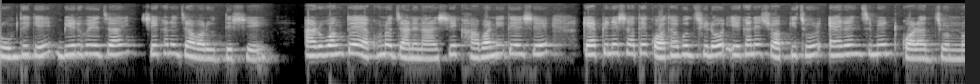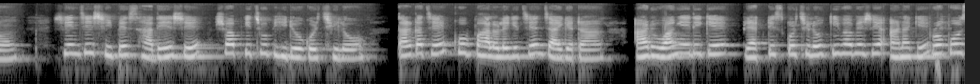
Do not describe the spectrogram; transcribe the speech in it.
রুম থেকে বের হয়ে যায় সেখানে যাওয়ার উদ্দেশ্যে। আর ওয়াং তো এখনও জানে না, সে খাবার নিতে এসে ক্যাপ্টেনের সাথে কথা বলছিল এখানে সব কিছুর অ্যারেঞ্জমেন্ট করার জন্য। সিনজি শিপের ছাদে এসে সব কিছু ভিডিও করছিল। তার কাছে খুব ভালো লেগেছে জায়গাটা। আর ওয়াং এদিকে প্র্যাকটিস করছিল কীভাবে সে আনাকে প্রপোজ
